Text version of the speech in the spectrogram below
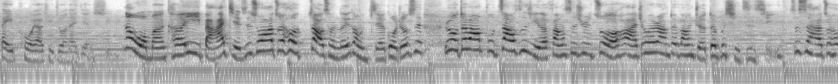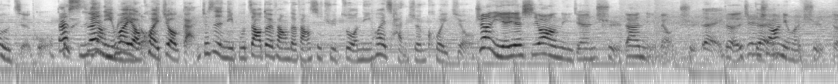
被迫要去做那件事。那我们可以把它解释说，它最后造成的一种结果就是，如果对方不照自己的方式去做的话，就会让对方觉得对不起自己，这是他最后的结果。但实际上，所以你会有愧疚感，就是你不照对方的方式去做，你会产生愧疚。就像你爷爷希望你。今天去，但是你没有去。对对，今天对希望你回去。对，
